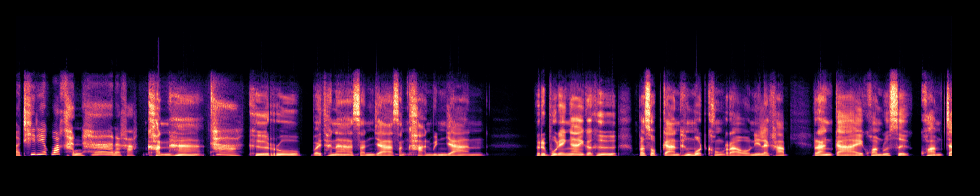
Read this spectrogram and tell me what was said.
อที่เรียกว่าขันธ์ห้านะคะ ขันธ์ห้าค่ะ คือรูปเวทนาสัญญาสังขารวิญญาณ หรือพูดง่ายๆก็คือประสบการณ์ทั้งหมดของเรานี่แหละครับ ร่างกายความรู้สึก ความจ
